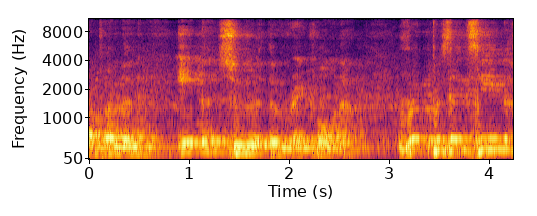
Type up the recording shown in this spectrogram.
opponent into the red corner. Representing Studio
